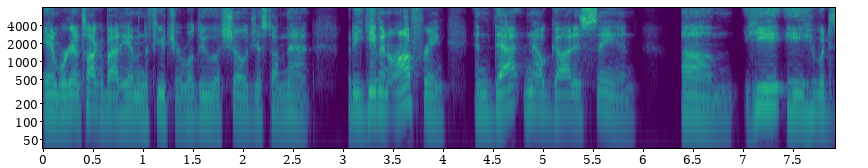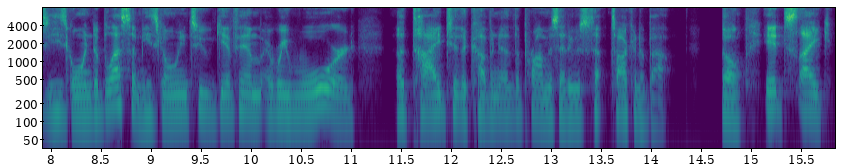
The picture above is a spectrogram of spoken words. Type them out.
And we're going to talk about him in the future. We'll do a show just on that. But he gave an offering, and that now God is saying, um, he he would he's going to bless him. He's going to give him a reward uh, tied to the covenant of the promise that he was t- talking about. So it's like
